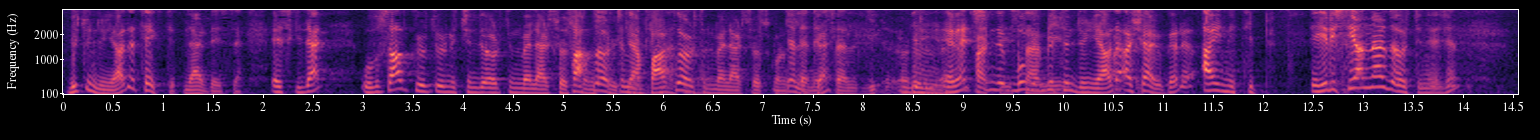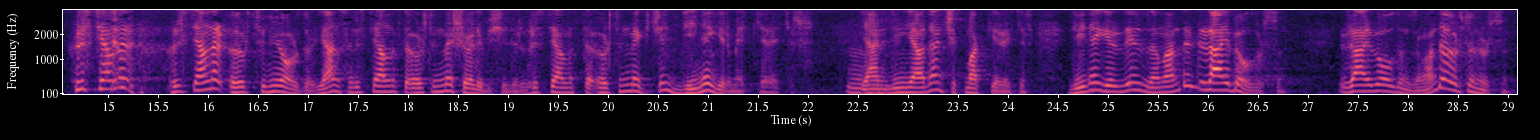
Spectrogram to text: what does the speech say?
Bütün dünyada tek tip neredeyse. Eskiden ulusal kültürün içinde örtünmeler söz Farklı konusuyken, örtünme farklı tarzı. örtünmeler söz konusuyken Geleneksel örgüler, Evet farklı şimdi bugün İslami- bütün dünyada farklı. aşağı yukarı aynı tip. E, Hristiyanlar da örtünüyor canım. Hristiyanlar Hristiyanlar örtünüyordu. Yalnız Hristiyanlıkta örtünme şöyle bir şeydir. Hristiyanlıkta örtünmek için dine girmek gerekir. Yani dünyadan çıkmak gerekir. Dine girdiğin zaman da rahibe olursun. Rahibe olduğun zaman da örtünürsün.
